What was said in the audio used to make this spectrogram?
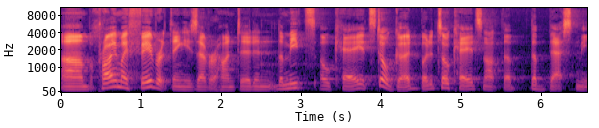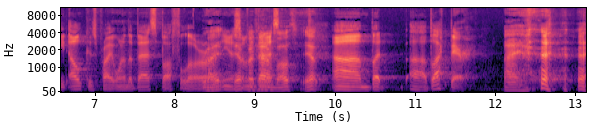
Um, but probably my favorite thing he's ever hunted, and the meat's okay. It's still good, but it's okay. It's not the, the best meat. Elk is probably one of the best. Buffalo, or Right. you know, yep. some I've of the had best. them both. Yep. Um, but uh, black bear. I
